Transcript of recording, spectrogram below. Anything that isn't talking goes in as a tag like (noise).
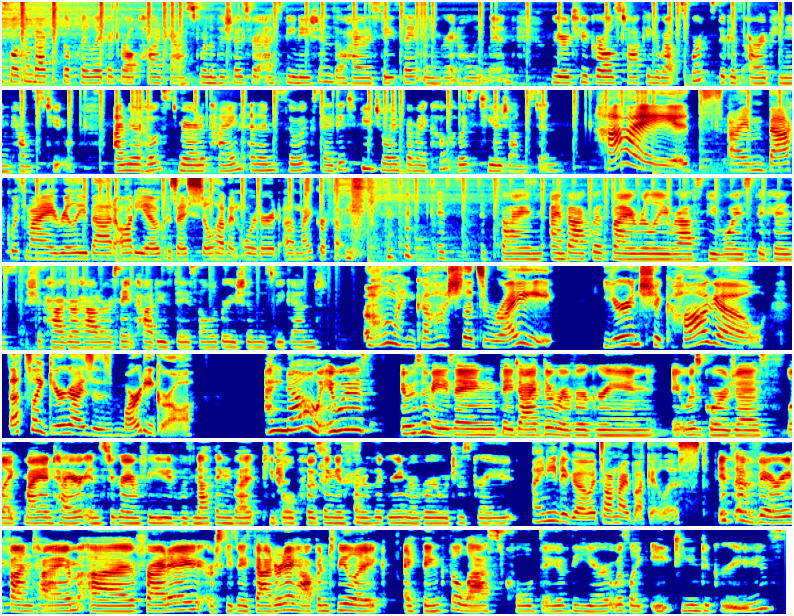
Guys, welcome back to the Play Like a Girl podcast, one of the shows for SB Nation's Ohio State site, Land Grant Holy Land. We are two girls talking about sports because our opinion counts too. I'm your host, Meredith Hine, and I'm so excited to be joined by my co host, Tia Johnston. Hi, it's I'm back with my really bad audio because I still haven't ordered a microphone. (laughs) it's it's fine. I'm back with my really raspy voice because Chicago had our St. Patty's Day celebration this weekend. Oh my gosh, that's right. You're in Chicago. That's like your guys' Mardi Gras. I know. It was it was amazing. They dyed the river green. It was gorgeous. Like my entire Instagram feed was nothing but people (laughs) posing in front of the Green River, which was great. I need to go. It's on my bucket list. It's a very fun time. Uh Friday, or excuse me, Saturday happened to be like I think the last cold day of the year. It was like 18 degrees.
